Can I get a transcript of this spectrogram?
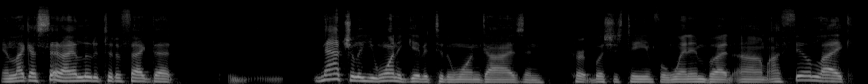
And like I said, I alluded to the fact that naturally you want to give it to the one guys and Kurt Busch's team for winning, but um, I feel like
